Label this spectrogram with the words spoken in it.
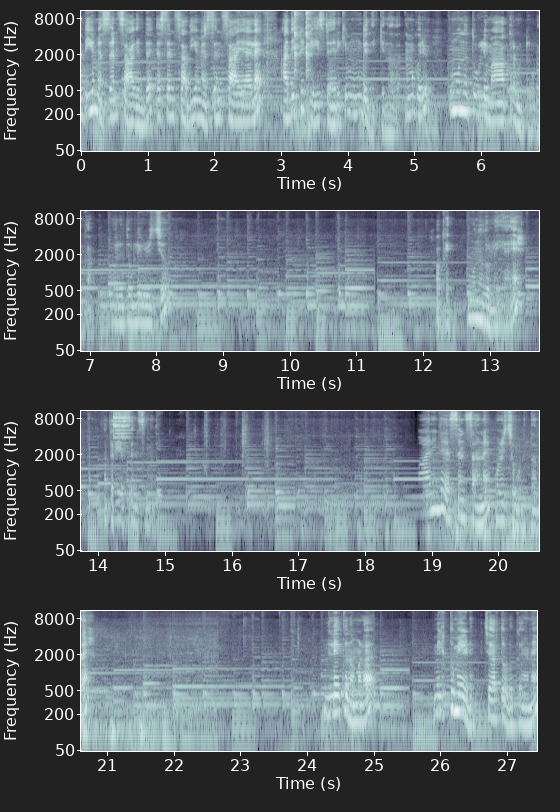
അധികം എസൻസ് ആകരുത്. എസൻസ് അധികം എസൻസ് ആയാൽ അതിന്റെ ടേസ്റ്റ് ആയിരിക്കും മുമ്പ് നിൽക്കുന്നത്. നമുക്കൊരു മൂന്ന് തുള്ളി മാത്രം ഇട്ട് കൊടുക്കാം. ഒരു തുള്ളി ഒഴിച്ചു. ഓക്കെ മൂന്ന് അത്രയും അത്ര എസൻസ് മതി. വാനിന്റെ എസൻസ് ആണ് ഒഴിച്ചു കൊടുത്തത്. ഇതിലേക്ക് നമ്മൾ മിൽക്ക് മെയ്ഡ് ചേർത്ത് കൊടുക്കുകയാണ്.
